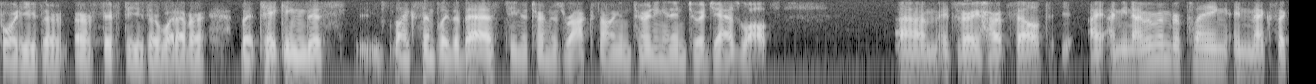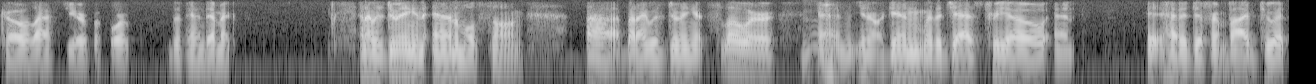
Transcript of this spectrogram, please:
40s or, or 50s or whatever, but taking this like simply the best Tina Turner's rock song and turning it into a jazz waltz. Um, it's very heartfelt. I, I mean, I remember playing in Mexico last year before the pandemic, and I was doing an Animals song, uh, but I was doing it slower, and you know, again with a jazz trio, and it had a different vibe to it.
